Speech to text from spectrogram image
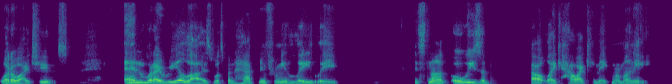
what do I choose? And what I realized, what's been happening for me lately, it's not always about like how I can make more money.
